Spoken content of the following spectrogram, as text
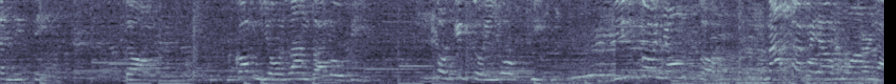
everything. Donc, comme Yolanda Lobby, soki toyoki. Biso nyonso nakabe ya mwanga.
